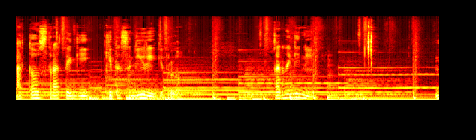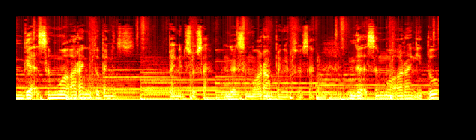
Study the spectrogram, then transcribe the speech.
atau strategi kita sendiri gitu loh. Karena gini nggak semua orang itu pengen pengen susah. Nggak semua orang pengen susah. Nggak semua orang itu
